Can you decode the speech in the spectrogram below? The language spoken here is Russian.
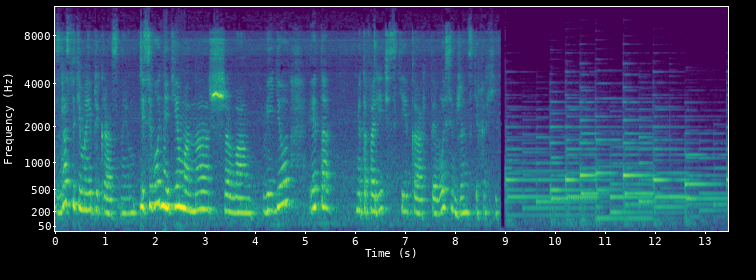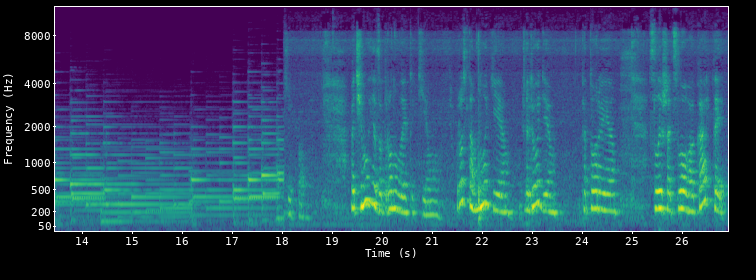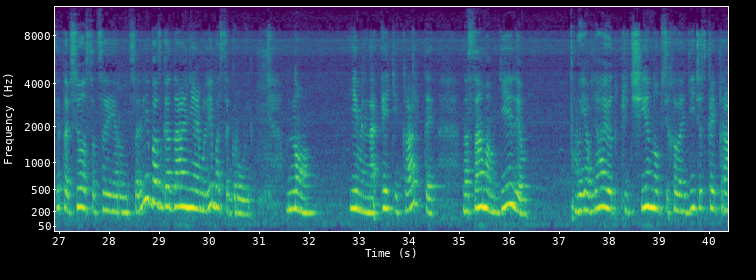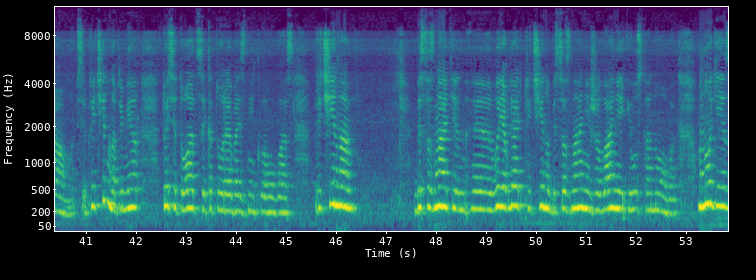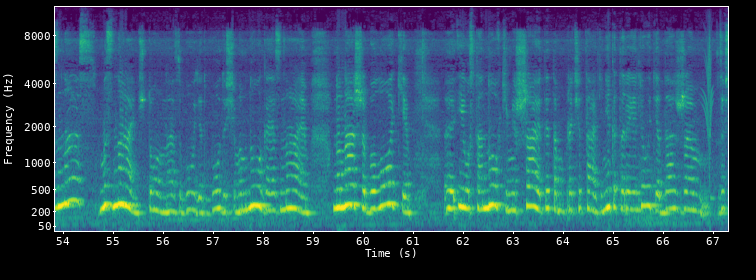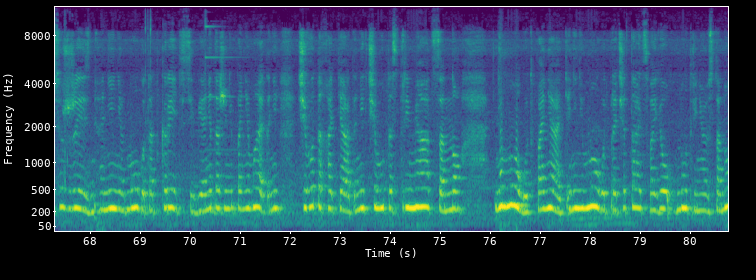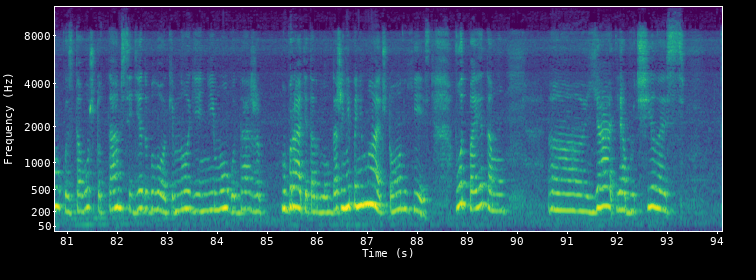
Здравствуйте, мои прекрасные! И сегодня тема нашего видео – это метафорические карты, 8 женских архетипов. Почему я затронула эту тему? Просто многие люди, которые слышать слово карты, это все ассоциируется либо с гаданием, либо с игрой. Но именно эти карты на самом деле выявляют причину психологической травмы, причину, например, той ситуации, которая возникла у вас, причина бессознательно э, выявлять причину бессознаний, желаний и установок. Многие из нас мы знаем, что у нас будет в будущем, мы многое знаем, но наши блоки э, и установки мешают этому прочитать. И некоторые люди даже за всю жизнь они не могут открыть себе, они даже не понимают, они чего-то хотят, они к чему-то стремятся, но не могут понять, они не могут прочитать свою внутреннюю установку из-за того, что там сидят блоки. Многие не могут даже убрать этот блок, даже не понимают, что он есть. Вот поэтому э, я и обучилась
